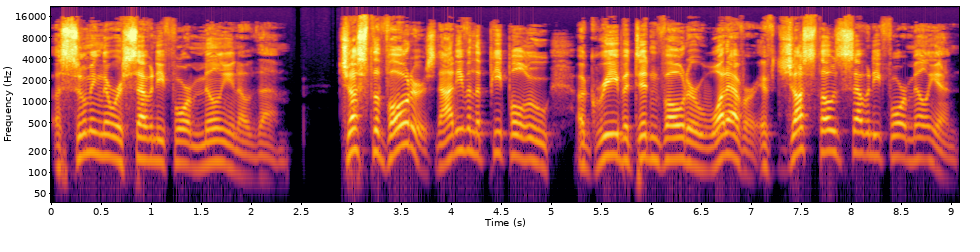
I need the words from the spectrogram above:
assuming there were 74 million of them, just the voters, not even the people who agree but didn't vote or whatever, if just those 74 million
